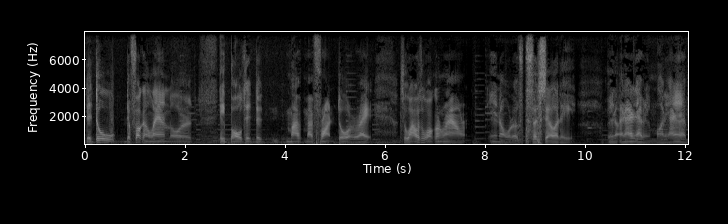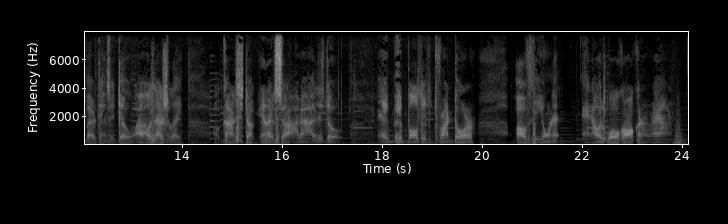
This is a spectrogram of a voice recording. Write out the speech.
the dude, the fucking landlord, he bolted the my my front door, right? So I was walking around, you know, the facility, you know, and I didn't have any money. I didn't have better things to do. I was actually kind of stuck, you know. So I mean, I just do. He, he bolted the front door of the unit, and I was walk, walking around.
